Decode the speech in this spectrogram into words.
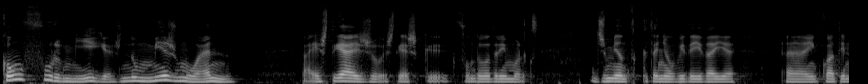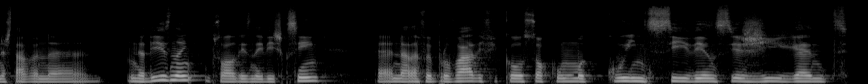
com formigas no mesmo ano. Pá, este gajo, este gajo que, que fundou a DreamWorks, desmente que tenha ouvido a ideia uh, enquanto ainda estava na, na Disney. O pessoal da Disney diz que sim, uh, nada foi provado e ficou só com uma coincidência gigante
